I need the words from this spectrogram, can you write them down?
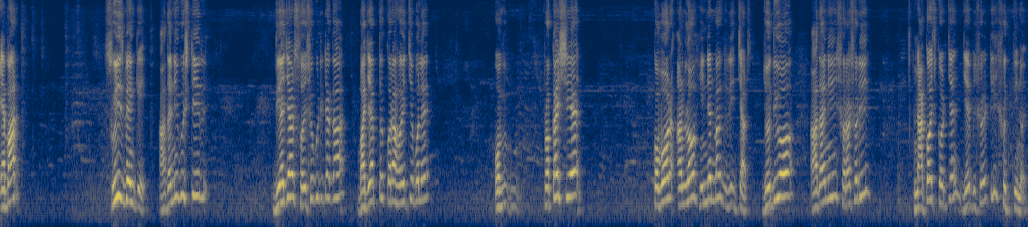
এবার সুইস ব্যাংকে আদানি গোষ্ঠীর দুই হাজার ছয়শো কোটি টাকা বাজেয়াপ্ত করা হয়েছে বলে প্রকাশ্যে খবর আনলো হিন্ডেনবার্গ রিচার্জ। যদিও আদানি সরাসরি নাকচ করছেন যে বিষয়টি সত্যি নয়।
